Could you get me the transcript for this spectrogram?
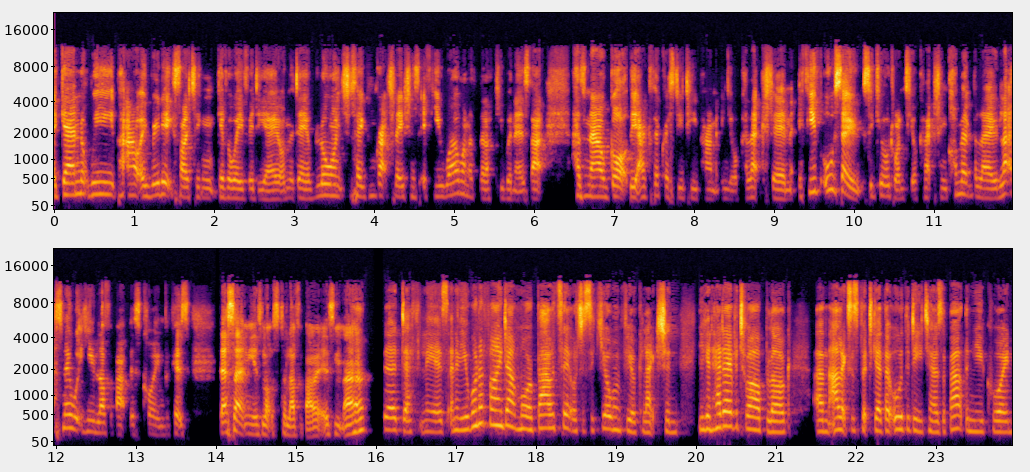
again, we put out a really exciting giveaway video on the day of launch. So, congratulations if you were one of the lucky winners that has now got the Agatha Christie £2 in your collection. If you've also secured one to your collection, comment below. Let us know what you love about this coin because there certainly is lots to love about it, isn't there? There definitely is. And if you want to find out more about it or to secure one for your collection, you can head over to our blog. Um, Alex has put together all the details about the new coin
